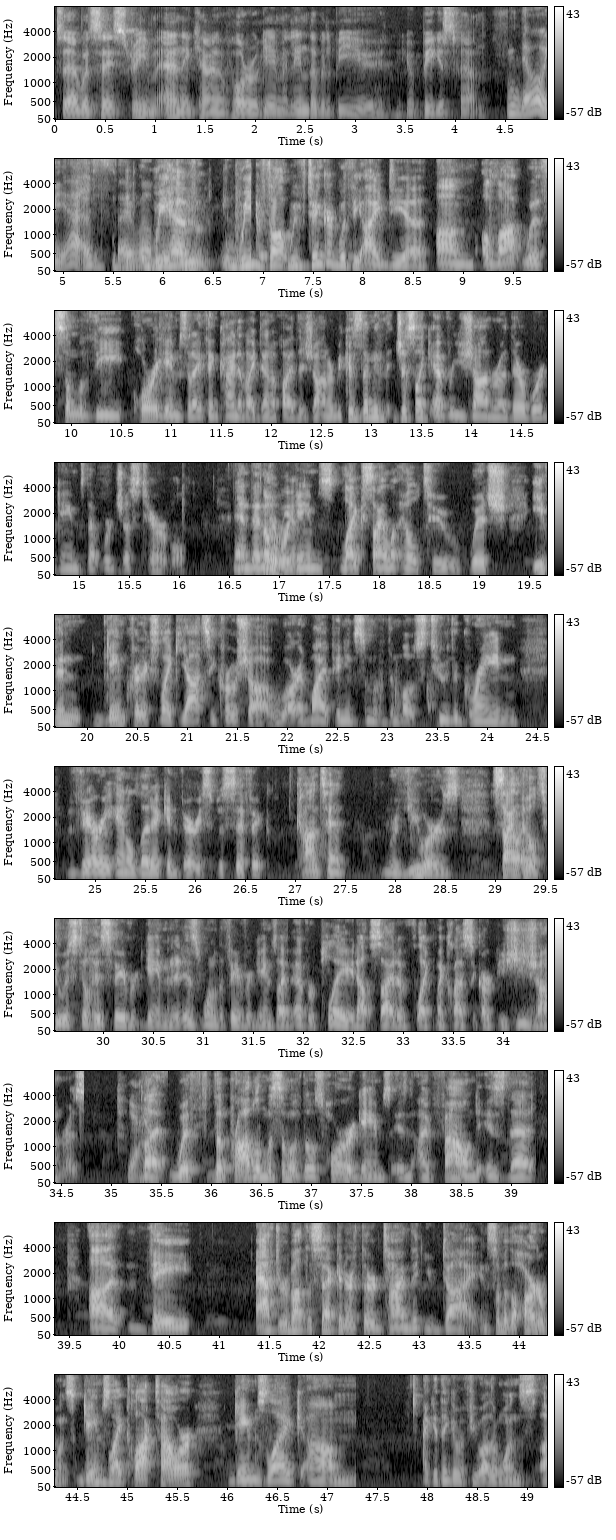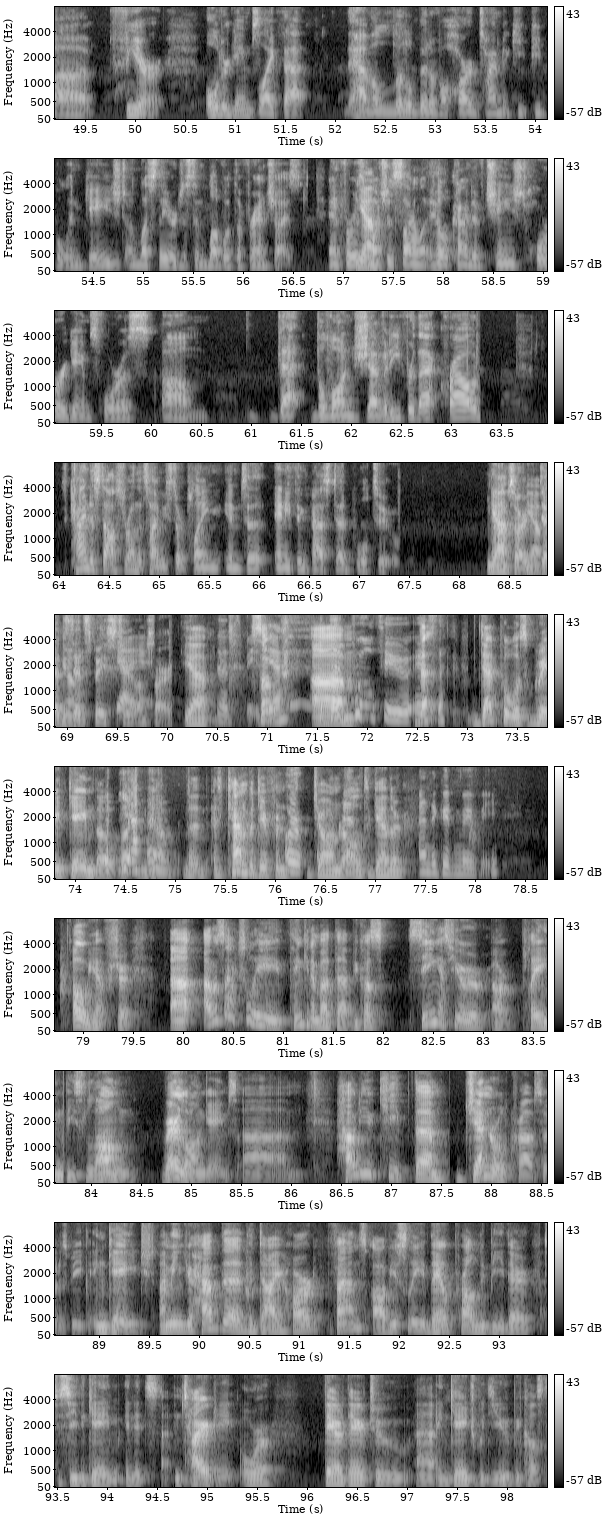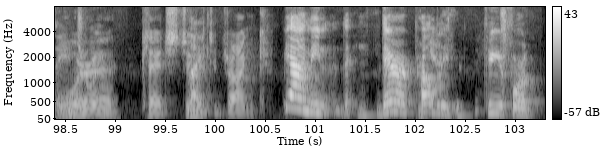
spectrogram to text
So I would say stream any kind of horror game, and Linda will be you, your biggest fan. No, yes, I will. we be. have we have thought we've tinkered with the idea um a lot with some of the horror games that I think kind of identify the genre because I mean just like every genre there were games that were just terrible. And then there Oh, were yeah. games like Silent Hill 2, which even game critics like Yahtzee Croshaw, who are, in my opinion, some of the most to the grain, very analytic and very specific content reviewers, Silent Hill 2 is still his favorite game, and it is one of the favorite games I've ever played outside of like my classic RPG genres. Yes. But with the problem with some of those horror games is I've found is that uh, they after about the second or third time that you die, and some of the harder ones, games like Clock Tower, games like um, I can think of a few other ones, uh, Fear, older games like that have a little bit of a hard time to keep people engaged unless they are just in love with the franchise. And for as Yeah. much as Silent Hill kind of changed horror games for us, um, that the longevity for that crowd kind of stops around the time you start playing into anything past Deadpool 2. Yeah, I'm sorry, yeah, Dead, yeah. Dead Space 2. Yeah, yeah. I'm sorry. Yeah. Dead Space, So, yeah. um, Deadpool 2 is That, Deadpool was a great game though, but Yeah. you know, the- it's kind of a different Or- genre yeah. altogether. and a good movie. Oh yeah, for sure. Uh, I was actually thinking about that because seeing as you are playing these long, very long games, um, how do you keep the general crowd, so to speak, engaged? I mean, you have the the die-hard fans. Obviously, they'll probably be there to see the game in its entirety, or they're there to uh, engage with you because they enjoy. Or uh, pledge to like- get you drunk. Yeah, I mean, th- there are probably three or four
